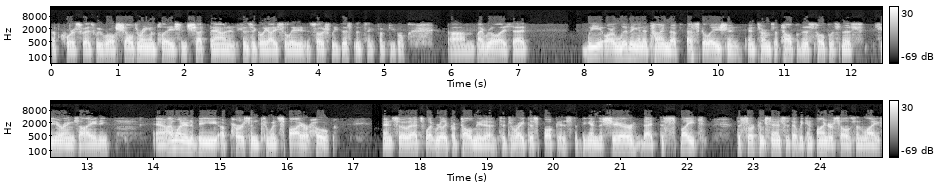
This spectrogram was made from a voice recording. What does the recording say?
of course, as we were all sheltering in place and shut down and physically isolated and socially distancing from people, um, I realized that we are living in a time of escalation in terms of helplessness, hopelessness, fear, anxiety. And I wanted to be a person to inspire hope. And so that's what really propelled me to, to, to, write this book is to begin to share that despite the circumstances that we can find ourselves in life,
